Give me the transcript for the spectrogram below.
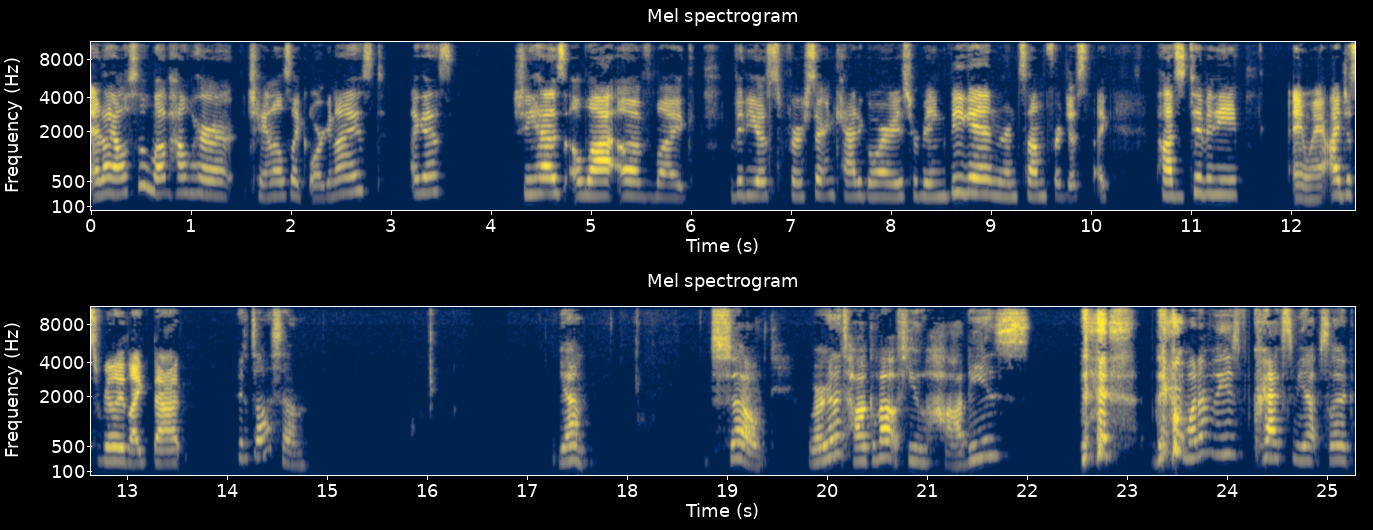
And I also love how her channel's like organized, I guess. She has a lot of like videos for certain categories for being vegan and then some for just like positivity. Anyway, I just really like that. It's awesome. Yeah. So, we're going to talk about a few hobbies. one of these cracks me up. So, like,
